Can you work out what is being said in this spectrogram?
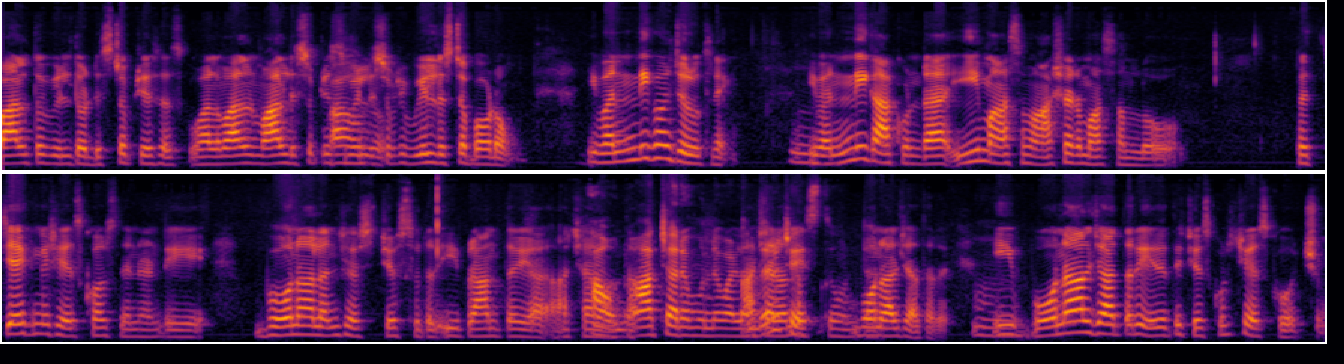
వాళ్ళతో వీళ్ళతో డిస్టర్బ్ చేసేసుకో వాళ్ళు వాళ్ళని వాళ్ళు డిస్టర్బ్ చేసి వీళ్ళు. డిస్టర్బ్ వీళ్ళు డిస్టర్బ్ అవడం ఇవన్నీ కూడా జరుగుతున్నాయి. ఇవన్నీ కాకుండా ఈ మాసం ఆషాఢ మాసంలో ప్రత్యేకంగా చేసుకోవాల్సింది ఏంటంటే బోనాలు అని చేస్- చేస్తుంటారు ఈ ప్రాంత ఆచారం ఆచారం ఉన్న ఆచారంలో చేస్తూ బోనాల జాతర. ఈ బోనాల జాతర ఏదైతే చేసుకుంటూ చేసుకోవచ్చు.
